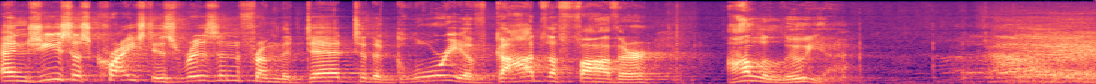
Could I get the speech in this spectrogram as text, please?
and Jesus Christ is risen from the dead to the glory of God the Father. Alleluia. Alleluia.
